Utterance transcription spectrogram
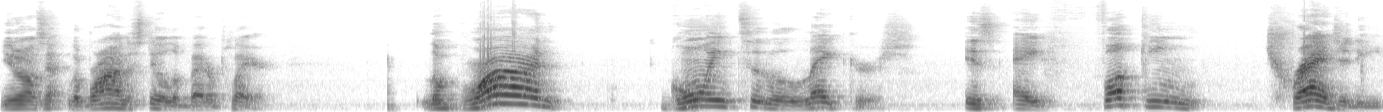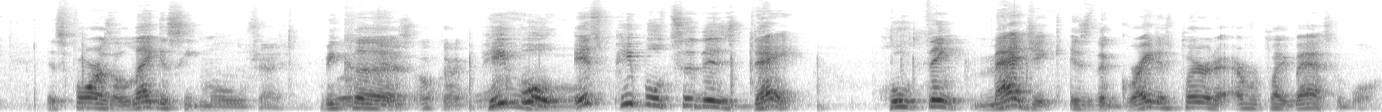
You know what I'm saying? LeBron is still a better player. LeBron going to the Lakers is a fucking tragedy as far as a legacy move Okay. because Well, yeah, okay. people it's people to this day who think Magic is the greatest player to ever play basketball.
